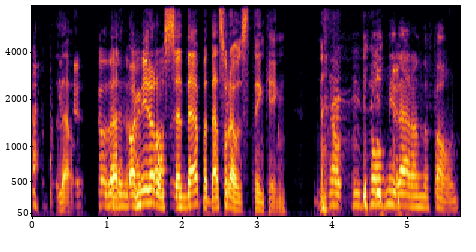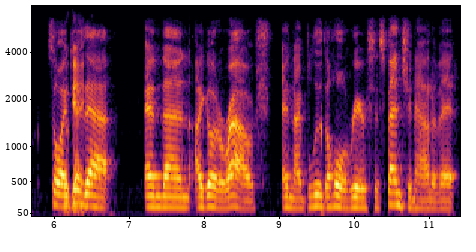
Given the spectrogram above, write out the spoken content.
That, So that I may not have said that, but that's what I was thinking. No, he told me that on the phone. So I Okay. do that, and then I go to Rausch, and I blew the whole rear suspension out of it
